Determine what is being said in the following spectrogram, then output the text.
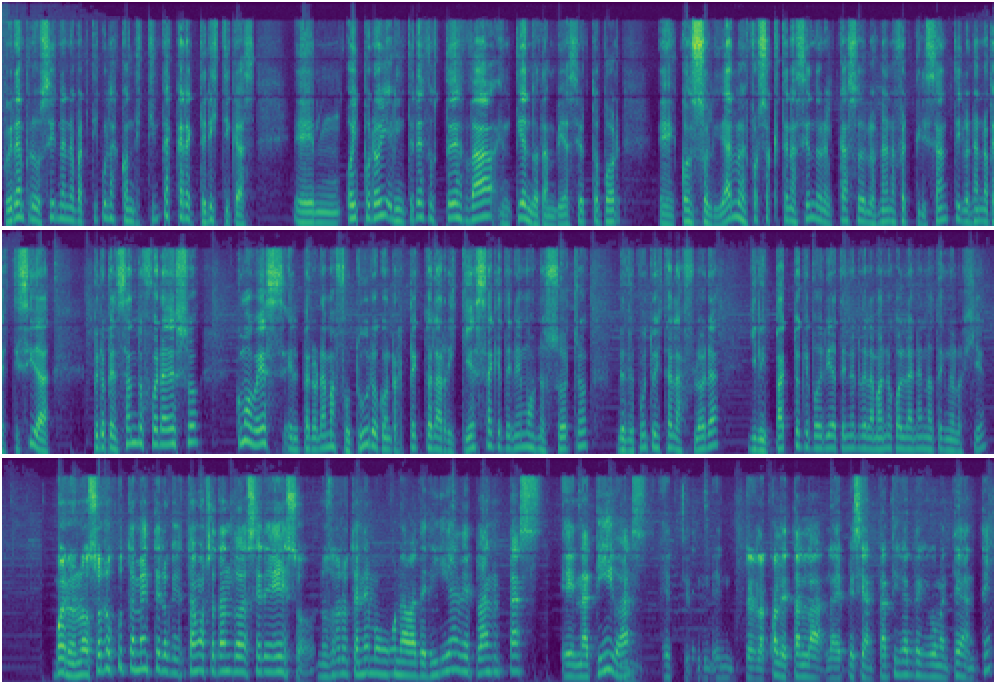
pudieran producir nanopartículas con distintas características. Em, hoy por hoy el interés de ustedes va, entiendo también, ¿cierto?, por eh, consolidar los esfuerzos que están haciendo en el caso de los nanofertilizantes y los nanopesticidas. Pero pensando fuera de eso, ¿cómo ves el panorama futuro con respecto a la riqueza que tenemos nosotros desde el punto de vista de la flora y el impacto que podría tener de la mano con la nanotecnología? Bueno, nosotros justamente lo que estamos tratando de hacer es eso. Nosotros tenemos una batería de plantas eh, nativas, mm, entre las cuales están las la especies antárticas que comenté antes,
